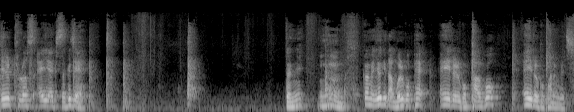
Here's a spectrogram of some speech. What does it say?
1 플러스 ax 그지? 됐니? 음. 그러면 여기다 뭘 곱해? a를 곱하고 a를 곱하는 거지.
